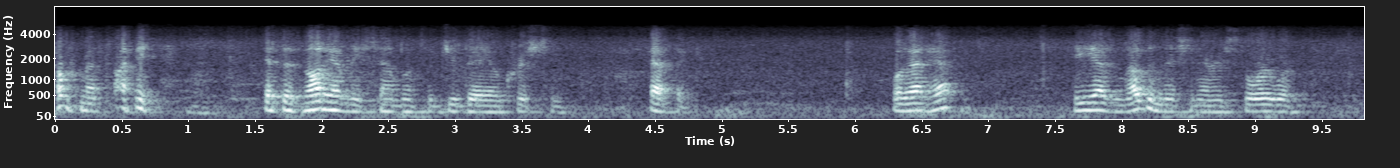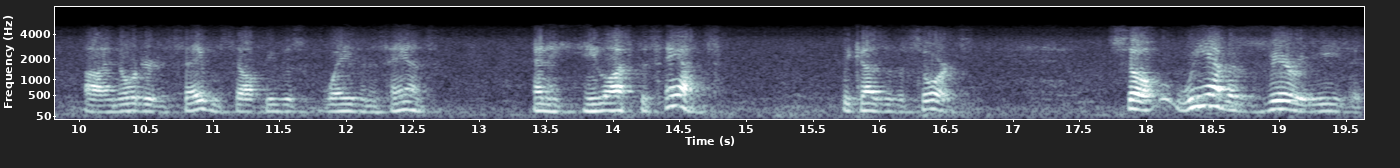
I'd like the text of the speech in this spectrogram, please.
government. I mean, it does not have any semblance of Judeo-Christian ethic. Well, that happens. He has another missionary story where, uh, in order to save himself, he was waving his hands and he, he lost his hands because of the swords. So we have it very easy.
